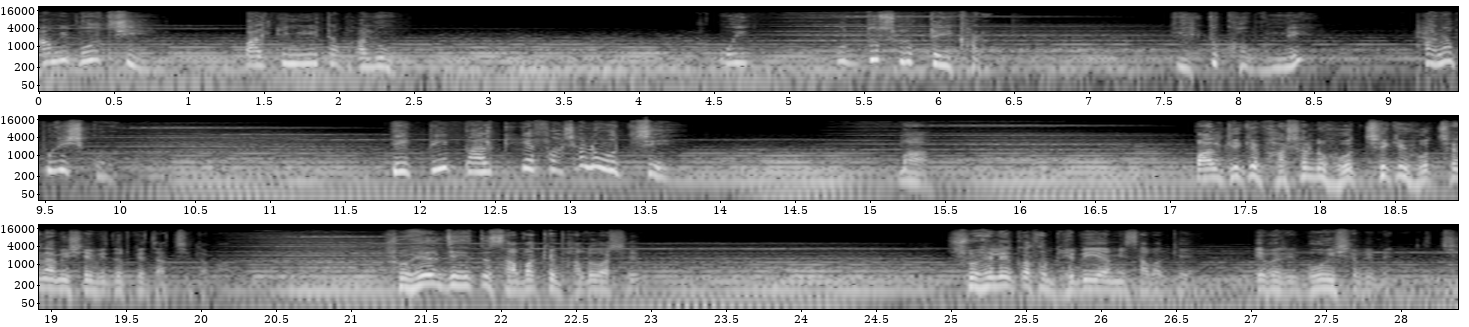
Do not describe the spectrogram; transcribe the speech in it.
আমি বলছি পালকি মেয়েটা ভালো। ওই কুদ্দুস লোকটাই খারাপ। তুই একটু খবর নে থানা পুলিশ কর। দেখবি পালকিকে ফাঁসানো হচ্ছে। মা পালকিকে ফাঁসানো হচ্ছে কি হচ্ছে না আমি সে বিতর্কে যাচ্ছি না মা। সোহেল যেহেতু সাবাকে ভালোবাসে সোহেলের কথা ভেবেই আমি সাবাকে এবারে বউ হিসেবে মেনে নিচ্ছি।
